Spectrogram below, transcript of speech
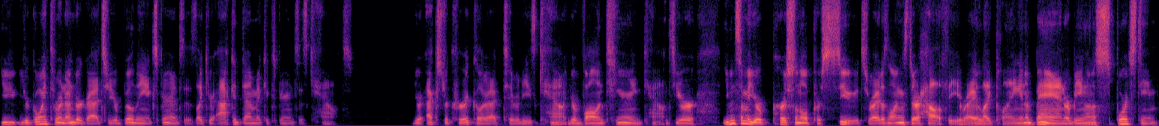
you, you're going through an undergrad, so you're building experiences. Like your academic experiences count your extracurricular activities count your volunteering counts your even some of your personal pursuits right? As long as they're healthy right? Like playing in a band or being on a sports team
